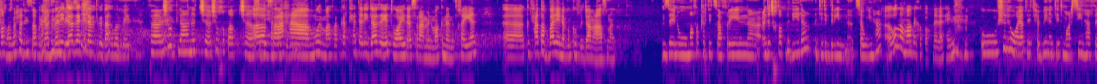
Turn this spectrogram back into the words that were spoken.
طبعا ما حد بيسافر قاعدين فالاجازه كلها بتكون داخله البيت. فشو بلانك شو خططك؟ آه، صبيحة بصراحة مو ما فكرت. حتى الإجازة جت وايد أسرع من ما كنا نتخيل. آه كنت حاطة في بالي إن بنكون في الجامعة أصلا. زين وما فكرتي تسافرين؟ عندك خطط بديلة أنت تقدرين تسوينها؟ آه، والله ما في خطط للحين وشو الهوايات اللي تحبين أنت تمارسينها في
